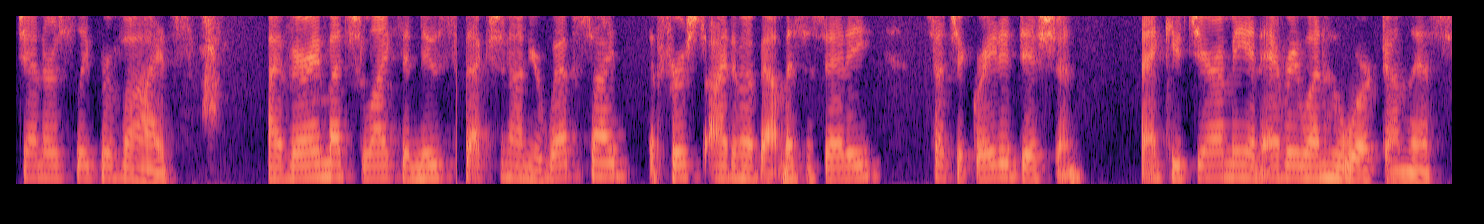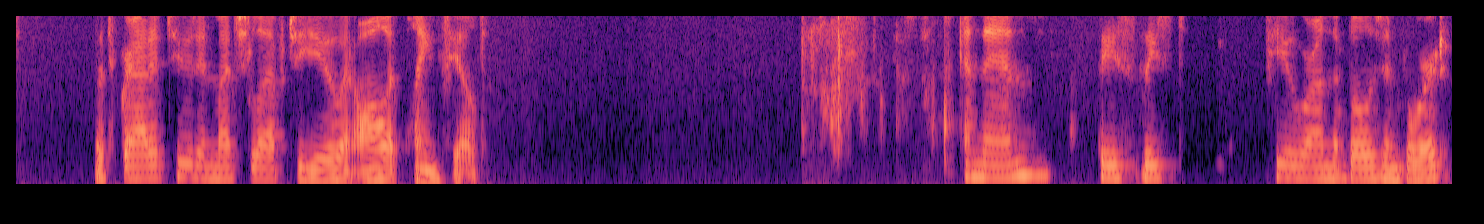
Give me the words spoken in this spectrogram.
generously provides. I very much like the new section on your website, the first item about Mrs. Eddy. Such a great addition. Thank you, Jeremy, and everyone who worked on this. With gratitude and much love to you and all at Plainfield. And then these these few were on the bulletin board.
